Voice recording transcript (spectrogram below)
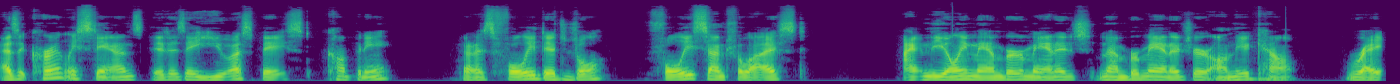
As it currently stands, it is a US based company that is fully digital, fully centralized, I am the only member managed member manager on the account, right?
